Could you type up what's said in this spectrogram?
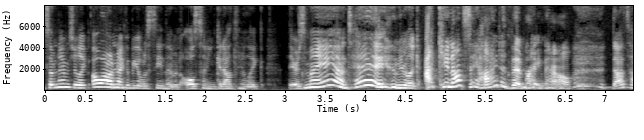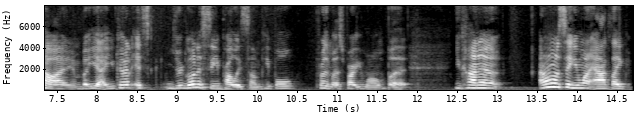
Sometimes you're like, oh, I'm not gonna be able to see them, and all of a sudden you get out there and you're like, there's my aunt, hey, and you're like, I cannot say hi to them right now. That's how I am. But yeah, you kind of it's you're gonna see probably some people. For the most part, you won't, but you kind of I don't want to say you want to act like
